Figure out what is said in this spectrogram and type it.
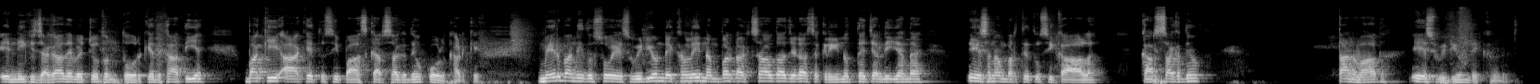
ਇੰਨੀ ਕੁ ਜਗ੍ਹਾ ਦੇ ਵਿੱਚ ਉਹ ਤੁਹਾਨੂੰ ਤੋਰ ਕੇ ਦਿਖਾਤੀ ਹੈ। ਬਾਕੀ ਆ ਕੇ ਤੁਸੀਂ ਪਾਸ ਕਰ ਸਕਦੇ ਹੋ ਕੋਲ ਖੜ ਕੇ। ਮਿਹਰਬਾਨੀ ਦੋਸਤੋ ਇਸ ਵੀਡੀਓ ਨੂੰ ਦੇਖਣ ਲਈ। ਨੰਬਰ ਡਾਕਟਰ ਸਾਹਿਬ ਦਾ ਜਿਹੜਾ ਸਕਰੀਨ ਉੱਤੇ ਚੱਲੀ ਜਾਂਦਾ ਹੈ, ਇਸ ਨੰਬਰ ਤੇ ਤੁਸੀਂ ਕਾਲ ਕਰ ਸਕਦੇ ਹੋ। ਧੰਨਵਾਦ ਇਸ ਵੀਡੀਓ ਨੂੰ ਦੇਖਣ ਲਈ।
